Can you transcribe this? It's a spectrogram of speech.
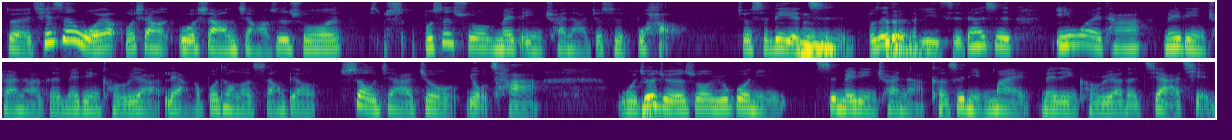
对，其实我要我想我想讲的是说，是不是说 Made in China 就是不好，就是劣质，嗯、不是这个意思。但是因为它 Made in China 跟 Made in Korea 两个不同的商标，售价就有差。我就觉得说，如果你是 Made in China，可是你卖 Made in Korea 的价钱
